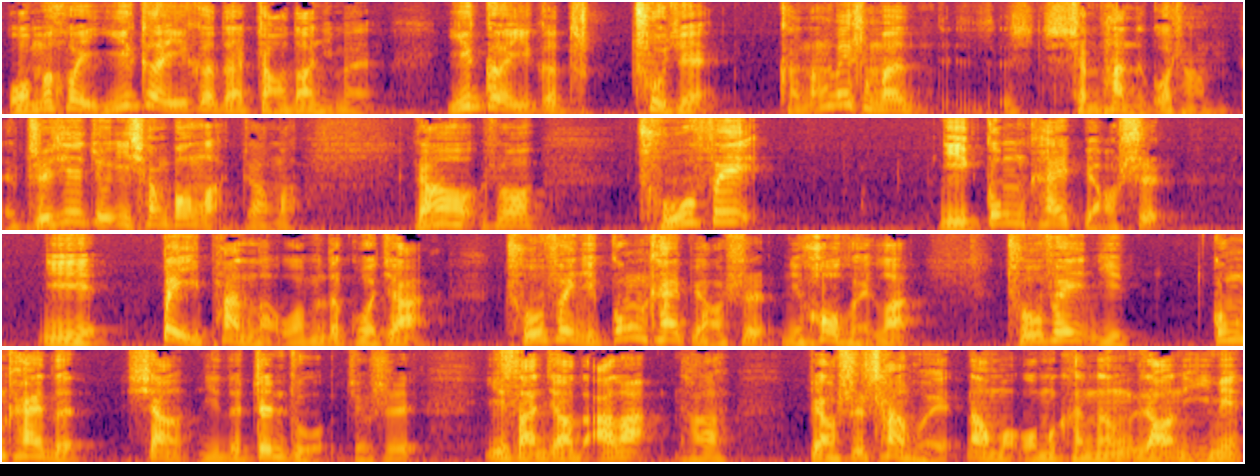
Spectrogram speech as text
我们会一个一个的找到你们，一个一个处决，可能没什么审判的过程，直接就一枪崩了，知道吗？然后说，除非你公开表示你背叛了我们的国家，除非你公开表示你后悔了，除非你公开的。向你的真主，就是伊斯兰教的阿拉哈，表示忏悔，那么我们可能饶你一命。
